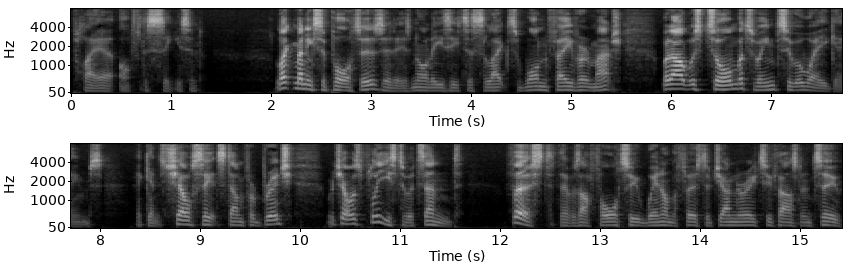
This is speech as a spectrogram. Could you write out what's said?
Player of the Season. Like many supporters, it is not easy to select one favourite match, but I was torn between two away games against Chelsea at Stamford Bridge, which I was pleased to attend. First, there was our 4 2 win on the 1st of January 2002.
